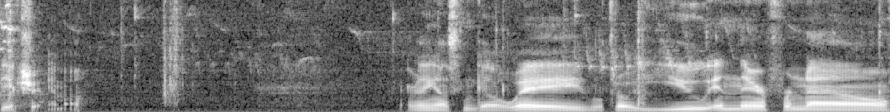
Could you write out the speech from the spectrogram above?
The extra ammo. Everything else can go away. We'll throw you in there for now.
